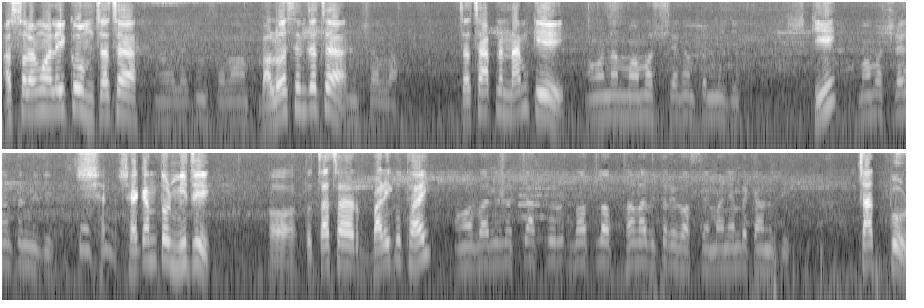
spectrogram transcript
আসসালামু আলাইকুম চাচা। ভালো আছেন চাচা? চাচা আপনার নাম কি? আমার নাম মোহাম্মদ শেখান্তর মিজি কি? মোহাম্মদ শেখান্তর মিজি শে- শেকান্তর মিজিক ও তো চাচার বাড়ি কোথায়? আমার বাড়ি হলো চাঁদপুর মতলব থানার ভিতরে বসছে মানে আমরা কানুতি। চাঁদপুর।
